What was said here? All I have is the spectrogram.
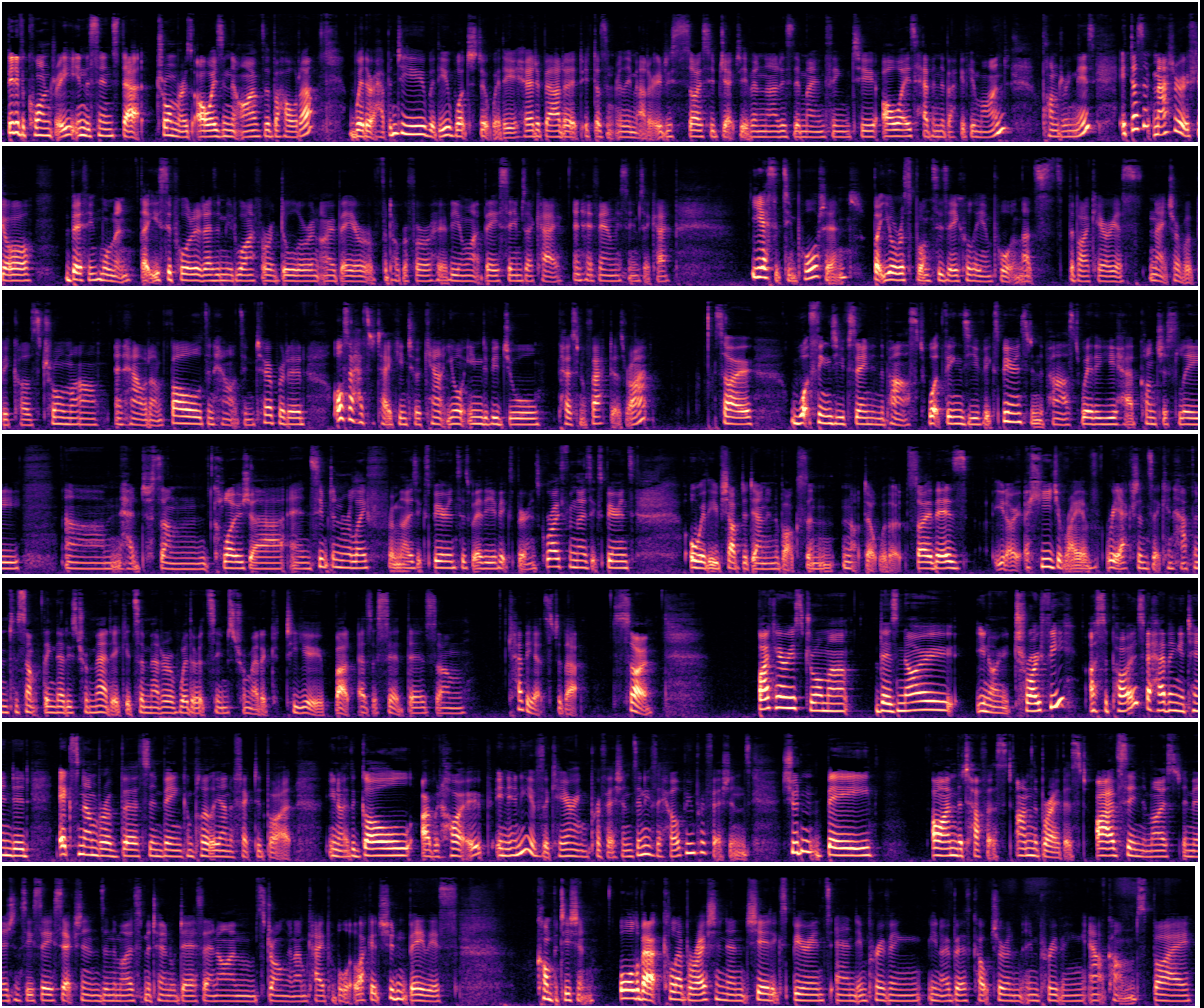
bit of a quandary in the sense that trauma is always in the eye of the beholder. Whether it happened to you, whether you watched it, whether you heard about it, it doesn't really matter. It is so subjective, and that is the main thing to always have in the back of your mind, pondering this. It doesn't matter if you're birthing woman that you supported as a midwife or a doula or an OB or a photographer or whoever you might be seems okay and her family seems okay. Yes, it's important, but your response is equally important. That's the vicarious nature of it because trauma and how it unfolds and how it's interpreted also has to take into account your individual personal factors, right? So, what things you've seen in the past, what things you've experienced in the past, whether you have consciously um, had some closure and symptom relief from those experiences, whether you've experienced growth from those experiences, or whether you've shoved it down in a box and not dealt with it. So there's you know a huge array of reactions that can happen to something that is traumatic. It's a matter of whether it seems traumatic to you. But as I said, there's um, caveats to that. So vicarious trauma, there's no you know trophy I suppose, for having attended X number of births and being completely unaffected by it. You know, the goal, I would hope, in any of the caring professions, any of the helping professions, shouldn't be I'm the toughest, I'm the bravest, I've seen the most emergency C sections and the most maternal death, and I'm strong and I'm capable. Like, it shouldn't be this competition all about collaboration and shared experience and improving, you know, birth culture and improving outcomes by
